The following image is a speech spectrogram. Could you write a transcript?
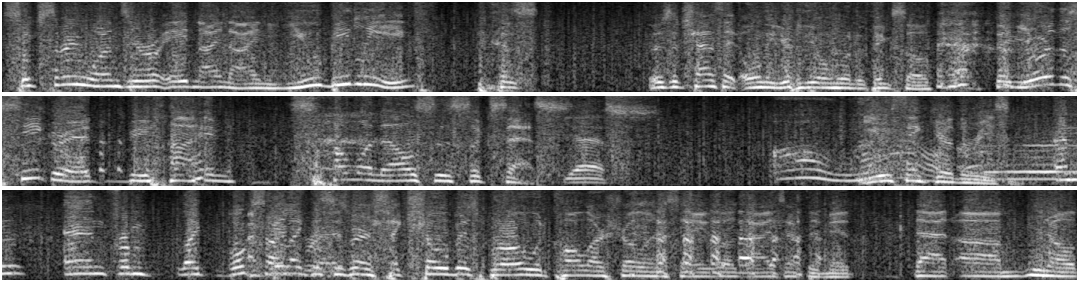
6310899. You believe because there's a chance that only you're the only one who thinks so. that you're the secret behind someone else's success. Yes. Oh, You think you're the reason. And and from like books I feel I've like this is where like Showbiz Bro would call our show and say, "Well, guys, I have to admit that um, you know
